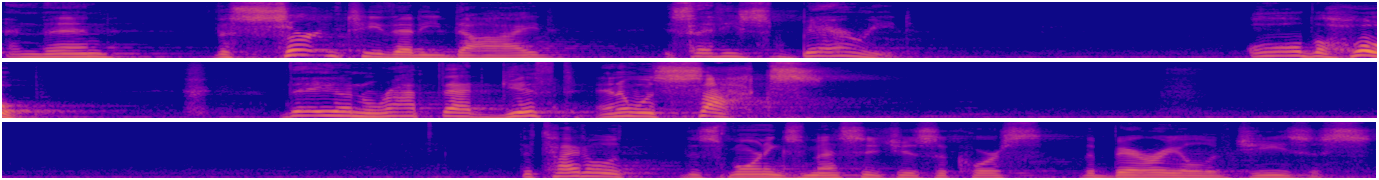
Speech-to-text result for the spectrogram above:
and then the certainty that he died is that he's buried. All the hope. They unwrapped that gift, and it was socks. The title of this morning's message is, of course, the burial of Jesus.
